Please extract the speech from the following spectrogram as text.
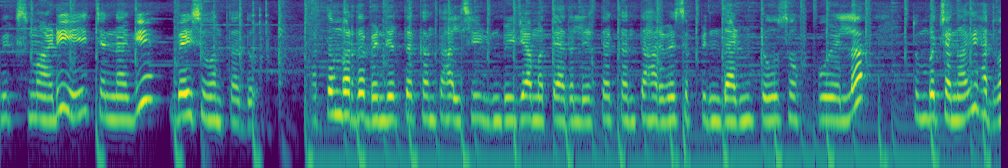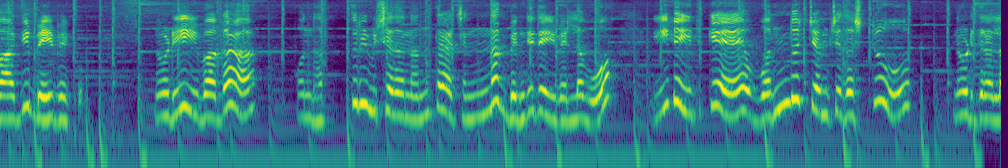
ಮಿಕ್ಸ್ ಮಾಡಿ ಚೆನ್ನಾಗಿ ಬೇಯಿಸುವಂಥದ್ದು. ಅತ್ತಂಬರ್ದ ಬೆಂದಿರ್ತಕ್ಕಂಥ ಹಲಸಿನ ಬೀಜ ಮತ್ತು ಅದರಲ್ಲಿರ್ತಕ್ಕಂಥ ಹರವೆ ಸೊಪ್ಪಿನ ದಂಟು, ಸೊಪ್ಪು ಎಲ್ಲ ತುಂಬ ಚೆನ್ನಾಗಿ ಹದವಾಗಿ ಬೇಯಬೇಕು. ನೋಡಿ, ಇವಾಗ ಒಂದು ಹತ್ತು ನಿಮಿಷದ ನಂತರ ಚೆನ್ನಾಗಿ ಬೆಂದಿದೆ ಇವೆಲ್ಲವೂ. ಈಗ ಇದಕ್ಕೆ ಒಂದು ಚಮಚದಷ್ಟು ನೋಡಿದ್ರಲ್ಲ,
